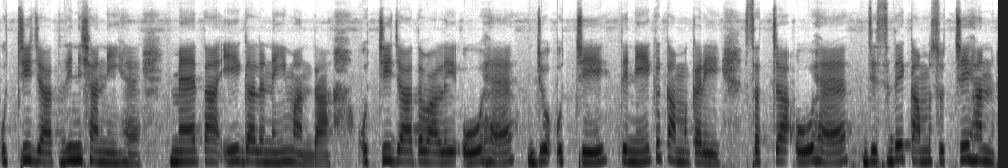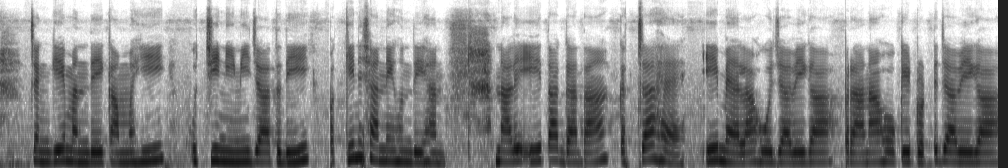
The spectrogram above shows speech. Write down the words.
ਉੱਚੀ ਜਾਤ ਦੀ ਨਿਸ਼ਾਨੀ ਹੈ। ਮੈਂ ਤਾਂ ਇਹ ਗੱਲ ਨਹੀਂ ਮੰਨਦਾ। ਉੱਚੀ ਜਾਤ ਵਾਲੇ ਉਹ ਹੈ ਜੋ ਉੱਚੇ ਅਤੇ ਨੇਕ ਕੰਮ ਕਰੇ। ਸੱਚਾ ਉਹ ਹੈ ਜਿਸ ਦੇ ਕੰਮ ਸੁੱਚੇ ਹਨ। ਚੰਗੇ ਮੰਦੇ ਕੰਮ ਹੀ ਉੱਚੀ ਨੀਵੀਂ ਜਾਤ ਦੀ ਪੱਕੀ ਨਿਸ਼ਾਨੀ ਹੁੰਦੇ ਹਨ। ਨਾਲੇ ਇਹ ਧਾਗਾ ਤਾਂ ਕੱਚਾ ਹੈ। ਇਹ ਮੈਲਾ ਹੋ ਜਾਵੇਗਾ, ਪੁਰਾਣਾ ਹੋ ਕੇ ਟੁੱਟ ਜਾਵੇਗਾ,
